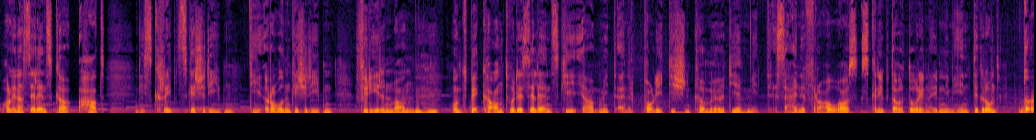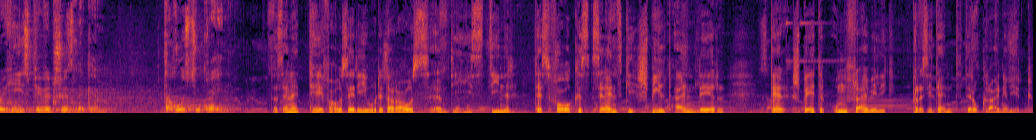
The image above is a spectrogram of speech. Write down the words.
Olena Selenska hat die Skripts geschrieben, die Rollen geschrieben für ihren Mann. Mhm. Und bekannt wurde Zelensky ja mit einer politischen Komödie, mit seiner Frau als Skriptautorin eben im Hintergrund. Das eine TV-Serie wurde daraus, ähm, die hieß Diener des Volkes. Zelensky spielt einen Lehrer, der später unfreiwillig Präsident der Ukraine wird.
